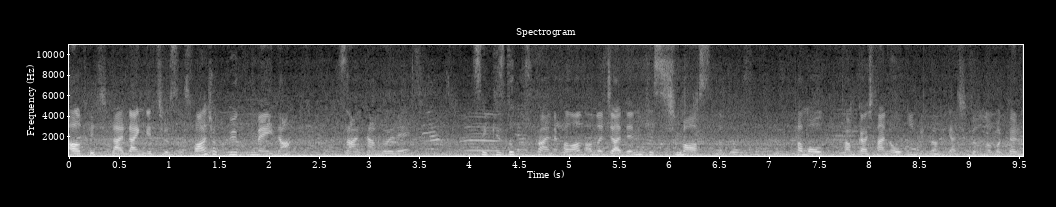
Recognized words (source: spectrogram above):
Alt geçitlerden geçiyorsunuz falan. Çok büyük bir meydan. Zaten böyle 8-9 tane falan ana caddenin kesişimi aslında bu. Tam oldu. Tam kaç tane olduğunu bilmiyorum gerçekten ona bakarım.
